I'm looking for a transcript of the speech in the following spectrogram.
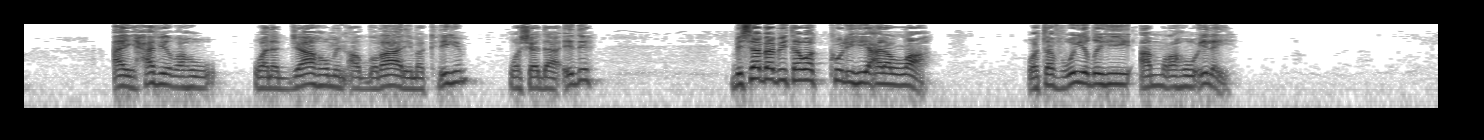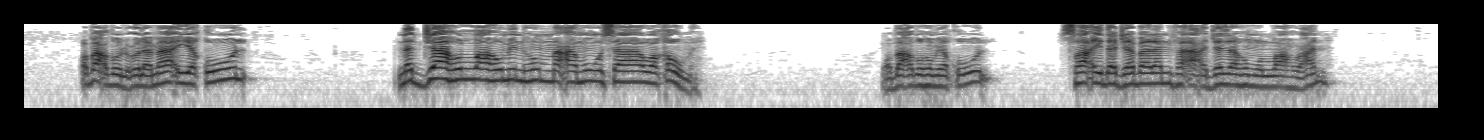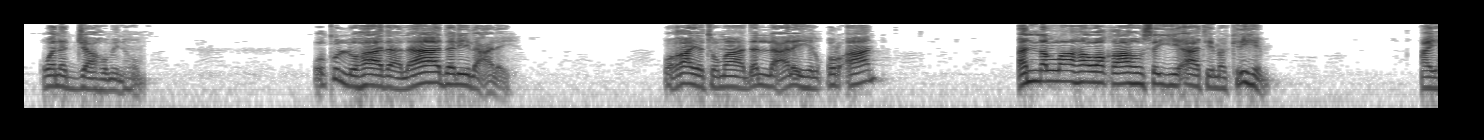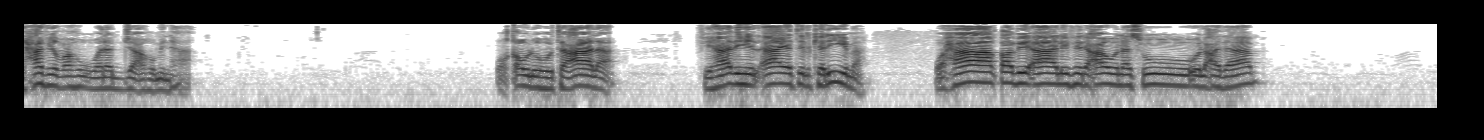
أي حفظه ونجاه من أضرار مكرهم وشدائده. بسبب توكله على الله وتفويضه أمره إليه. وبعض العلماء يقول نجاه الله منهم مع موسى وقومه. وبعضهم يقول صعد جبلا فأعجزهم الله عنه ونجاه منهم. وكل هذا لا دليل عليه. وغاية ما دل عليه القرآن أن الله وقاه سيئات مكرهم أي حفظه ونجاه منها. وقوله تعالى في هذه الآية الكريمة وحاق بآل فرعون سوء العذاب.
